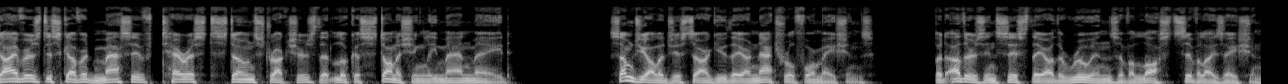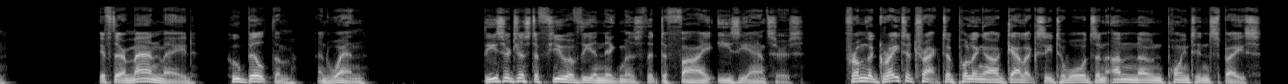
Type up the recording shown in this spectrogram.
Divers discovered massive, terraced stone structures that look astonishingly man-made. Some geologists argue they are natural formations, but others insist they are the ruins of a lost civilization. If they're man-made, who built them and when? These are just a few of the enigmas that defy easy answers. From the great attractor pulling our galaxy towards an unknown point in space,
